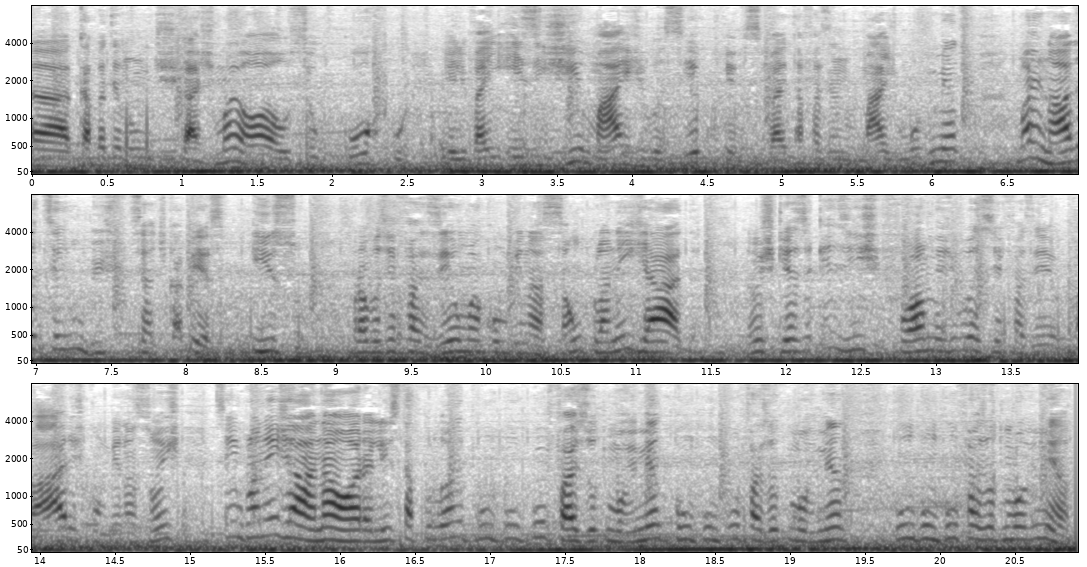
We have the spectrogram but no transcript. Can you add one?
ah, acaba tendo um desgaste maior. O seu corpo ele vai exigir mais de você, porque você vai estar tá fazendo mais movimentos mas nada que seja um bicho de sete cabeças. Isso para você fazer uma combinação planejada. Não esqueça que existe formas de você fazer várias combinações sem planejar. Na hora ali está pulando, pum pum pum, faz outro movimento, pum pum pum, faz outro movimento, pum pum pum, faz outro movimento.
